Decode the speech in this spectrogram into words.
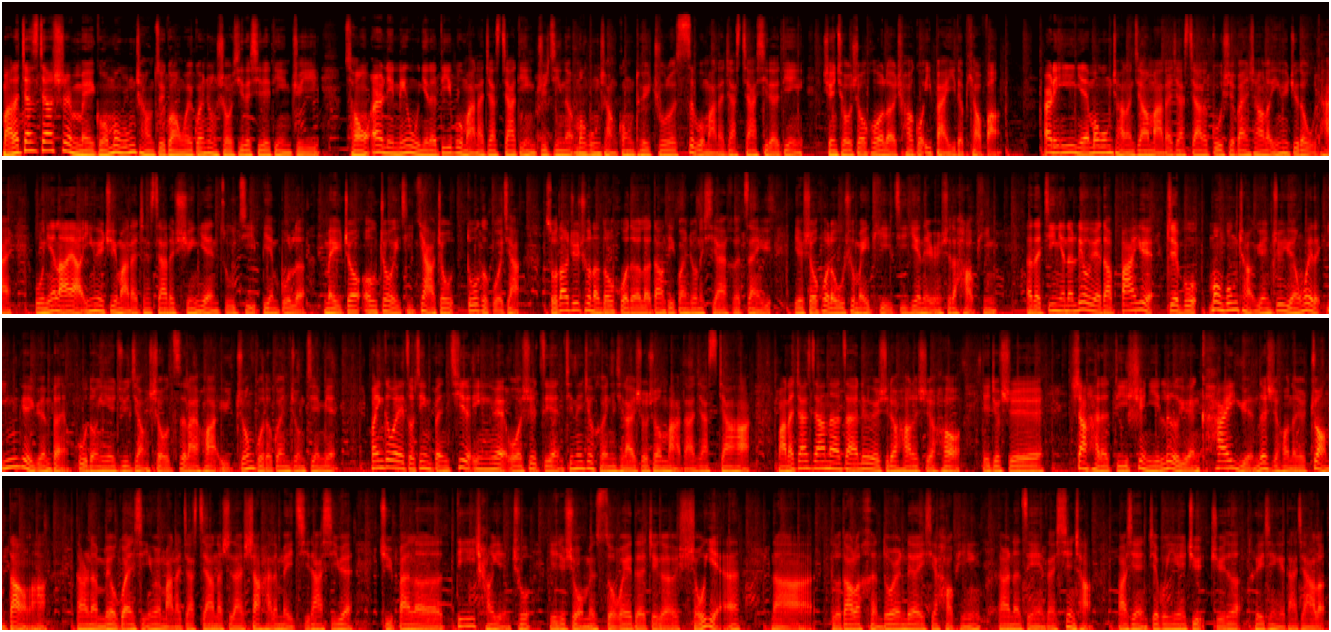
马达加斯加是美国梦工厂最广为观众熟悉的系列电影之一。从2005年的第一部马达加斯加电影至今呢，梦工厂共推出了四部马达加斯加系列电影，全球收获了超过一百亿的票房。二零一一年，梦工厂呢将马达加斯加的故事搬上了音乐剧的舞台。五年来啊，音乐剧马达加斯加的巡演足迹遍布了美洲、欧洲以及亚洲多个国家，所到之处呢都获得了当地观众的喜爱和赞誉，也收获了无数媒体及业内人士的好评。那在今年的六月到八月，这部梦工厂原汁原味的音乐原版互动音乐剧将首次来华与中国的观众见面。欢迎各位走进本期的音乐，我是子燕，今天就和你一起来说说马达加斯加哈。马达加斯加呢，在六月十六号的时候，也就是上海的迪士尼乐园开园的时候呢，就撞档了哈。当然呢，没有关系，因为马达加斯加呢是在上海的美琪大戏院举办了第一场演出，也就是我们所谓的这个首演，那得到了很多人的一些好评。当然呢，子燕也在现场。发现这部音乐剧值得推荐给大家了。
